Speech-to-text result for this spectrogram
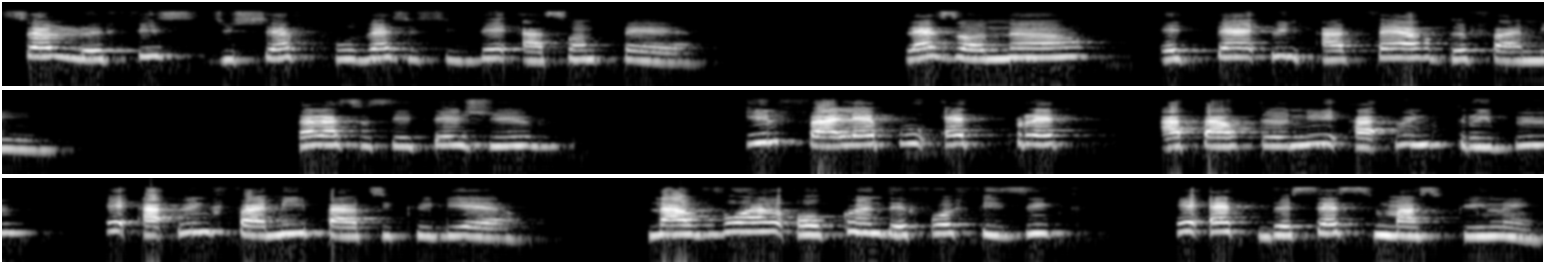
Seul le fils du chef pouvait succéder à son père. Les honneurs étaient une affaire de famille. Dans la société juive, il fallait pour être prêtre appartenir à une tribu et à une famille particulière, n'avoir aucun défaut physique et être de sexe masculin.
